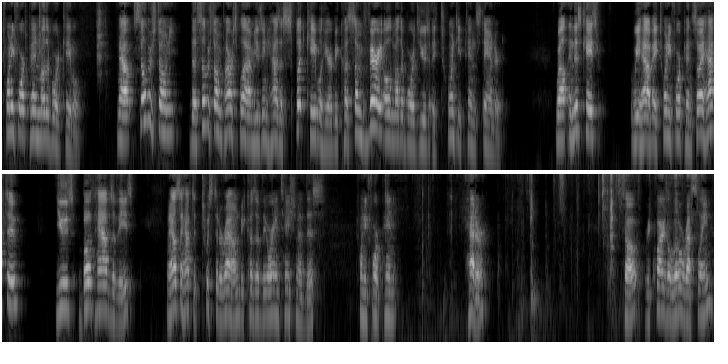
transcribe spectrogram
24-pin motherboard cable. Now, Silverstone, the Silverstone power supply I'm using has a split cable here because some very old motherboards use a 20-pin standard. Well, in this case, we have a 24 pin. So I have to use both halves of these. And I also have to twist it around because of the orientation of this 24 pin header. So requires a little wrestling.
